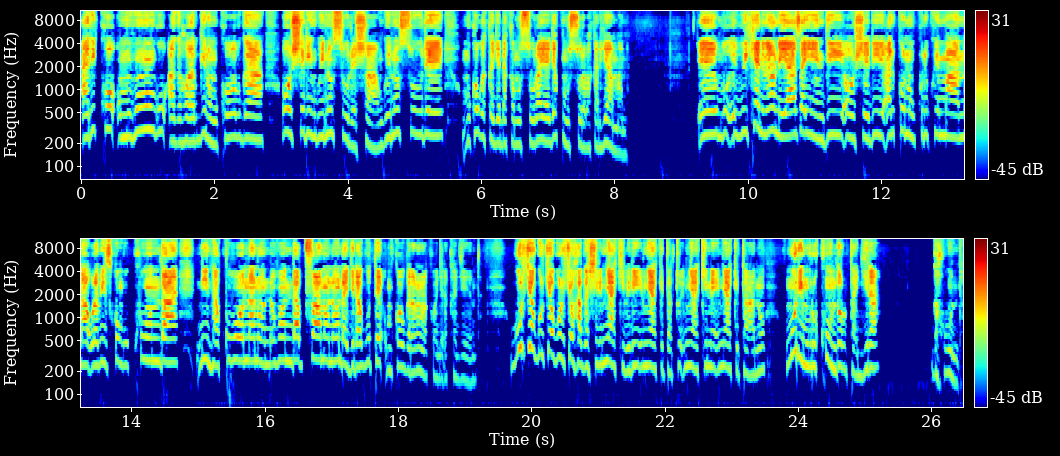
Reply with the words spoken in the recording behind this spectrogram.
ariko umuhungu agahora abwira umukobwa oh sheri ngwino usure sha ngwino umukobwa akagenda akamusura yajya kumusura bakaryamana. Wikendi nanone yaza yindi oh ariko ni ukuri kw'imana urabizi ko ngukunda nintakubona noneho ndapfa noneho ndagira gute? Umukobwa nanone akongera akagenda. Gutyo gutyo gutyo hagashira imyaka ibiri imyaka itatu imyaka ine imyaka itanu muri mu rukundo rutagira gahunda.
